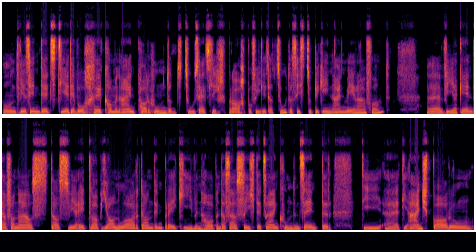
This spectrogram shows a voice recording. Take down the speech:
Und wir sind jetzt jede Woche kommen ein paar hundert zusätzliche Sprachprofile dazu. Das ist zu Beginn ein Mehraufwand. Äh, wir gehen davon aus, dass wir etwa ab Januar dann den Break-Even haben, dass aus Sicht jetzt ein Kundencenter die, äh, die Einsparung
